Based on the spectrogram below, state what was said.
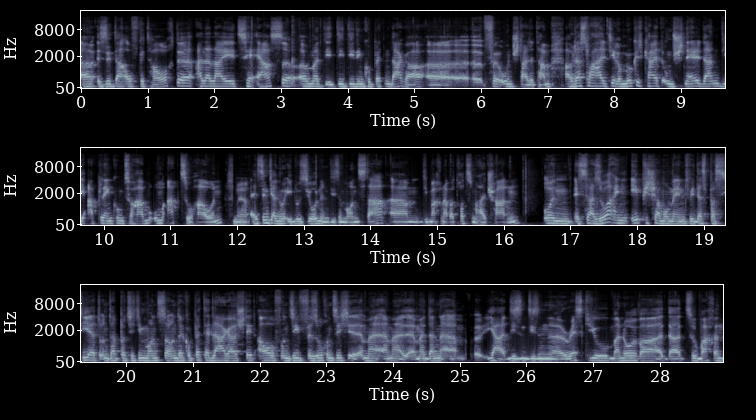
äh, sind da aufgetaucht, äh, allerlei CRs, ähm, die, die, die den kompletten Lager äh, verunstaltet haben. Aber das war halt ihre Möglichkeit, um schnell dann die Ablenkung zu haben, um abzuhauen. Ja. Es sind ja nur Illusionen, diese Monster. Ähm, die machen aber trotzdem halt Schaden. Und es war so ein epischer Moment, wie das passiert und dann plötzlich die Monster und der komplette Lager steht auf und sie versuchen sich äh, immer, immer, immer dann, ähm, äh, ja, diesen, diesen äh, Rescue-Manöver da zu machen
